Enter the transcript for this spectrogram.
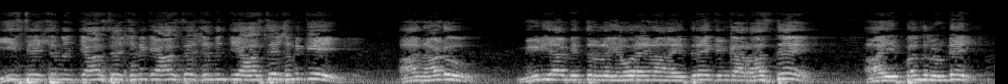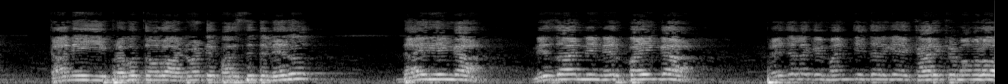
ఈ స్టేషన్ నుంచి ఆ స్టేషన్కి ఆ స్టేషన్ నుంచి ఆ స్టేషన్కి ఆనాడు మీడియా మిత్రులు ఎవరైనా వ్యతిరేకంగా రాస్తే ఆ ఇబ్బందులు ఉండేవి కానీ ఈ ప్రభుత్వంలో అటువంటి పరిస్థితి లేదు. ధైర్యంగా నిజాన్ని నిర్భయంగా ప్రజలకి మంచి జరిగే కార్యక్రమంలో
